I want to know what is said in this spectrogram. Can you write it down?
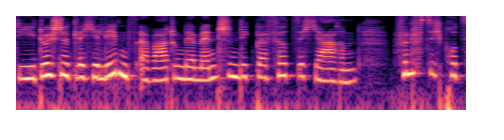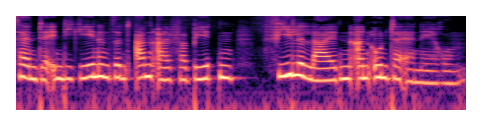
Die durchschnittliche Lebenserwartung der Menschen liegt bei 40 Jahren. 50 Prozent der Indigenen sind Analphabeten, viele leiden an Unterernährung.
